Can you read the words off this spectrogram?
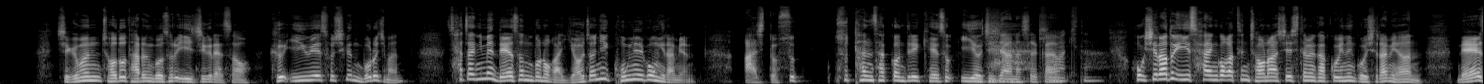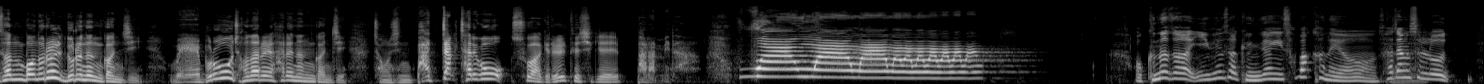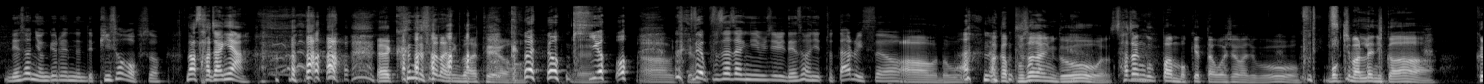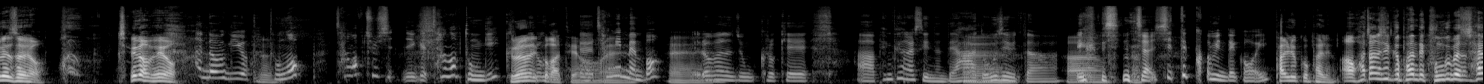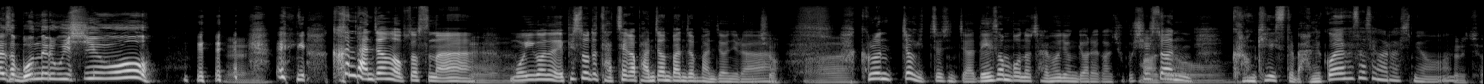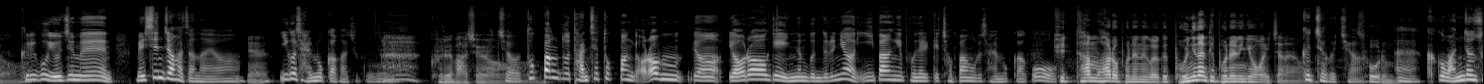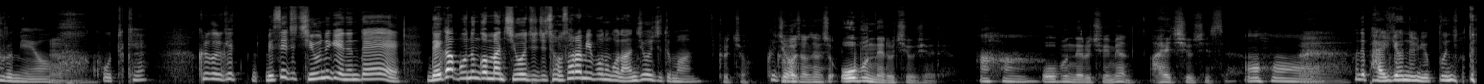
지금은 저도 다른 곳으로 이직을 해서 그 이후의 소식은 모르지만 사장님의 내선 번호가 여전히 010이라면 아직도 수, 숱한 사건들이 계속 이어지지 않았을까요? 막히다. 혹시라도 이 사연과 같은 전화 시스템을 갖고 있는 곳이라면 내선 번호를 누르는 건지 외부로 전화를 하려는 건지 정신 바짝 차리고 수화기를 드시길 바랍니다. 어 그나저나 이 회사 굉장히 소박하네요. 사장실로 내선 연결했는데 비서가 없어. 나 사장이야. 예, 큰 회사는 아닌 것 같아요. 너무 귀여워. 아, 웃겨. 근데 부사장님실 내선이 또 따로 있어요. 아우 너무 아 까 부사장님도 사장국밥 먹겠다고 하셔가지고 먹지 말라니까 그래서요. 제가 왜요? 아, 너무 귀여워. 동업 창업 출신 이게 창업 동기? 네. 그럴 것 거? 같아요. 네, 창립 예. 아, 멤버? 예. 이러면 좀 그렇게 아 팽팽할 수 있는데 아 예. 너무 재밌다. 아, 이거 진짜 시트콤인데 거의. 8698님. 아 화장실 급한데 궁금해서 차에서 못 내리고 있슈. 예. 큰 반전은 없었으나 예. 뭐 이거는 에피소드 자체가 반전 반전 반전이라 그렇죠. 아, 그런 적 있죠 진짜 내선 번호 잘못 연결해가지고 실수한 맞아요. 그런 케이스들 많을 거예요 회사 생활 하시면. 그렇죠. 그리고 요즘은 메신저 하잖아요. 예. 이거 잘못 가가지고. 그래 맞아요. 그렇죠. 톡방도 단체 톡방 여러 명- 여러 개 있는 분들은요 이 방에 보낼 게 저 방으로 잘못 가고. 뒷담화로 보내는 걸그 본인한테 보내는 경우가 있잖아요. 그렇죠, 그렇죠. 소름. 예, 그거 완전 소름이에요. 예. 그거 어떻게? 그리고 이렇게 메시지 지우는 게 있는데 내가 보는 것만 지워지지 저 사람이 보는 건 안 지워지더만. 그렇죠. 그죠? 그거 전선 씨 5분 내로 지우셔야 돼요. 아하. 5분 내로 지우면 아예 지울 수 있어요. 어허. 네. 근데 발견을 6분 있다.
